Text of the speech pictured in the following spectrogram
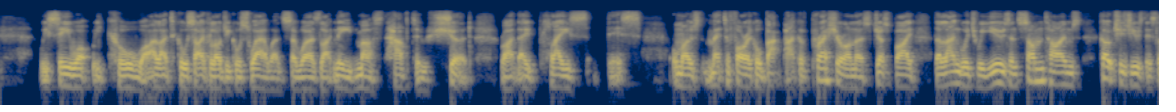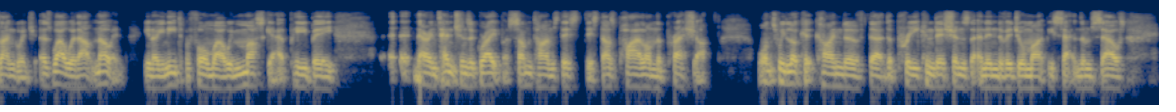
we see what we call what I like to call psychological swear words. So, words like need, must, have to, should, right? They place this almost metaphorical backpack of pressure on us just by the language we use. And sometimes coaches use this language as well without knowing. You know, you need to perform well, we must get a PB their intentions are great, but sometimes this this does pile on the pressure. Once we look at kind of the the preconditions that an individual might be setting themselves,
